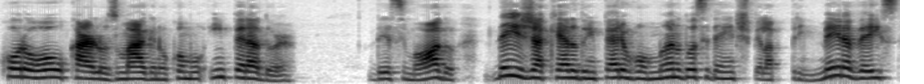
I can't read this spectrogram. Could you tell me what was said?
coroou Carlos Magno como imperador. Desse modo, desde a queda do Império Romano do Ocidente, pela primeira vez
